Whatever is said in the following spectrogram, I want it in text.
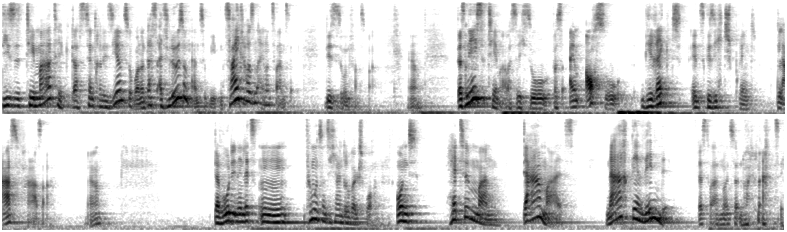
Diese Thematik, das zentralisieren zu wollen und das als Lösung anzubieten, 2021, das ist unfassbar. Ja. Das nächste Thema, was, ich so, was einem auch so direkt ins Gesicht springt, Glasfaser. Ja. Da wurde in den letzten 25 Jahren drüber gesprochen. Und hätte man damals, nach der Wende, das war 1989,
